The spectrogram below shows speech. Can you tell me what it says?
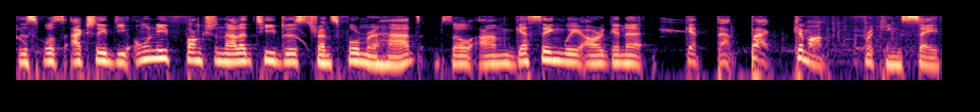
This was actually the only functionality this transformer had. So I'm guessing we are gonna get that back. Come on, freaking safe.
